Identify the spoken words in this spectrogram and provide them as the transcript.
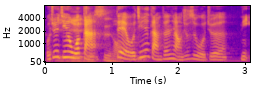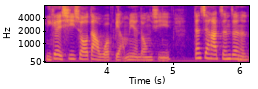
我觉得今天我敢哦对我今天敢分享，就是我觉得你你可以吸收到我表面的东西，但是它真正的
